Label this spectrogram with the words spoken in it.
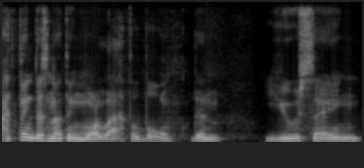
I think there's nothing more laughable than you saying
